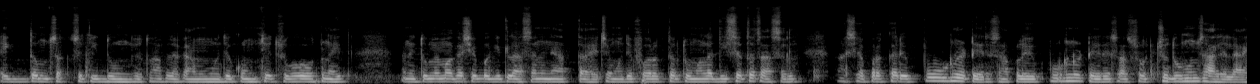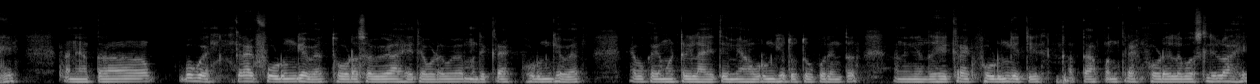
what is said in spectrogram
एकदम चकचकीत धुवून घेतो. आपल्या कामामध्ये कोणते चूक होत नाहीत. आणि तुम्ही मग असे बघितलं असेल आणि आत्ता ह्याच्यामध्ये फरक तर तुम्हाला दिसतच असेल अशा प्रकारे पूर्ण टेरेस आपलं हे पूर्ण टेरेस हा स्वच्छ धुवून झालेला आहे. आणि आता बघूयात क्रॅक फोडून घेऊयात. थोडासा वेळ आहे तेवढ्या वेळामध्ये क्रॅक फोडून घेऊयात. हे काही मटेरियल आहे ते मी आवरून घेतो तोपर्यंत. आणि हे क्रॅक फोडून घेतील. आता आपण क्रॅक फोडायला बसलेलो आहे.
